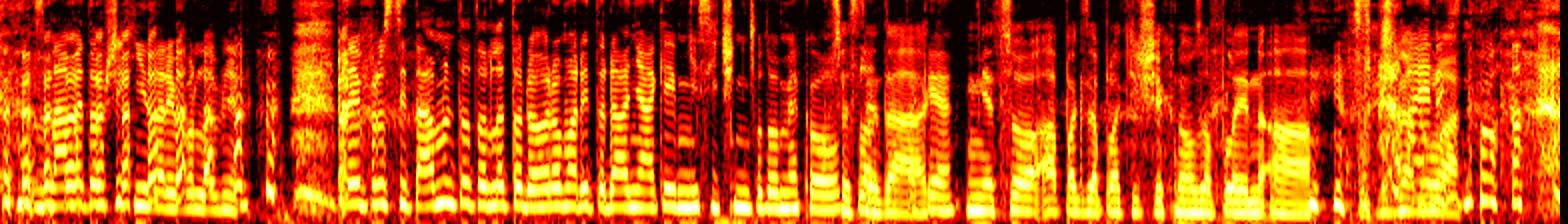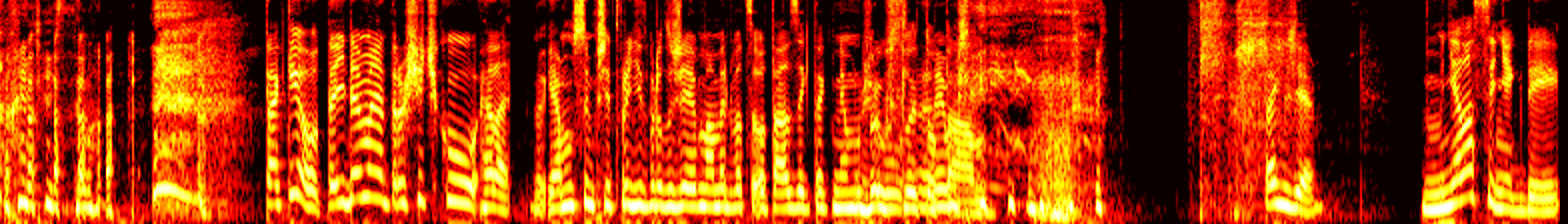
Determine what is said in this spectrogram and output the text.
známe to všichni tady, podle mě. To je prostě tamhle to, tohle to dohromady, to dá nějaký měsíční potom jako Přesně plat, tak. tak je. Něco a pak zaplatíš všechno za plyn a jsi na nula. A Tak jo, teď jdeme trošičku, hele, já musím přitvrdit, protože máme 20 otázek, tak nemůžu... Brusli to nemůžu. tam. Takže, Měla jsi někdy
